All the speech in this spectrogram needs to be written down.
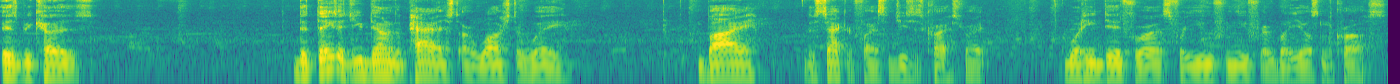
is because the things that you've done in the past are washed away by the sacrifice of Jesus Christ, right? what he did for us, for you, for me, for everybody else on the cross.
